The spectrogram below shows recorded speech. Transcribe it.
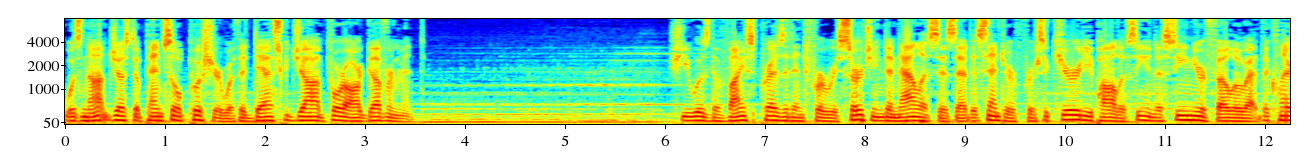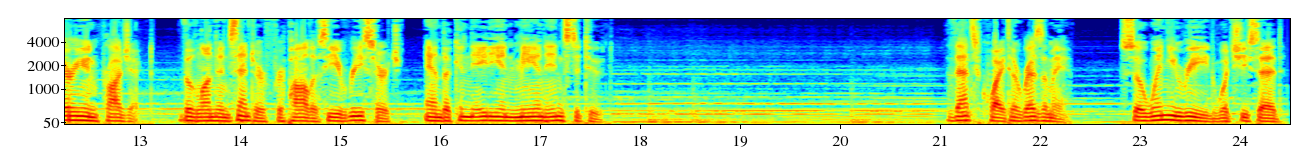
was not just a pencil pusher with a desk job for our government. She was the vice president for research and analysis at the Center for Security Policy and a senior fellow at the Clarion Project, the London Centre for Policy Research, and the Canadian Meighen Institute. That's quite a resume. So when you read what she said,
